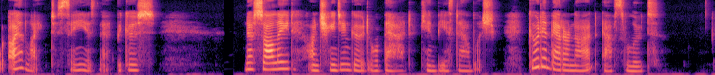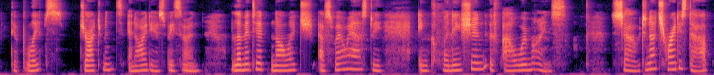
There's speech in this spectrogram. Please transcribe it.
What I like to say is that because no solid, unchanging good or bad can be established. Good and bad are not absolute. Their beliefs, judgments, and ideas based on limited knowledge as well as the inclination of our minds. So do not try to stop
